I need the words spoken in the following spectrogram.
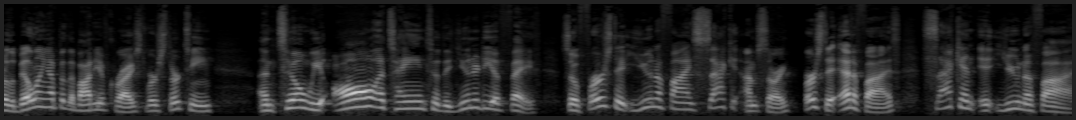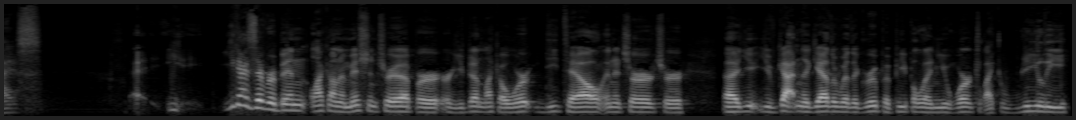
for the building up of the body of Christ, verse 13, until we all attain to the unity of faith. So, first it unifies, second, I'm sorry, first it edifies, second it unifies. You guys ever been like on a mission trip or, or you've done like a work detail in a church or uh, you, you've gotten together with a group of people and you worked like really,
